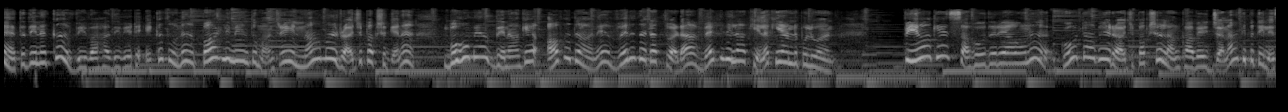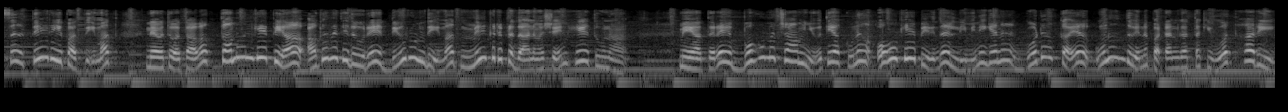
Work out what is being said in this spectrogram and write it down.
ඈත දිනක විවාහදිවයට එකතුන පාර්ලිමේන්තු මන්ත්‍රී නාමල් රාජපක්ෂ ගැන බොහොමයක් දෙනාගේ අවධානය වෙනදටත් වඩා වැඩිවෙලා කියලා කියන්න පුළුවන්. පියාගේ සහෝදරයා වුණ ගෝටාබේ රාජපක්ෂ ලංකාවේ ජනාධිපති ලෙස තේරී පත්වීමත් නැවතවතාවක් තමුන්ගේ පියා අගමැතිදූරේ දිවුරුම්දීමත් මේකට ප්‍රධාන වශයෙන් හේතුුණා. මේ අතරේ බොහොම චාම් යුවතියක් වුණ ඔහුගේ පිරිඳ ලිමිනි ගැන ගොඩක් අය උනන්දු වෙන පටන්ගත්ත කිව්වොත් හරි.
